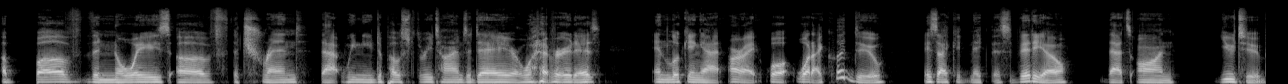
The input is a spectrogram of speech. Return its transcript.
above the noise of the trend that we need to post three times a day or whatever it is? And looking at, all right, well, what I could do is I could make this video that's on YouTube.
